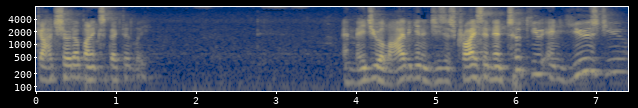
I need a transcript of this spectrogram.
God showed up unexpectedly and made you alive again in Jesus Christ and then took you and used you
